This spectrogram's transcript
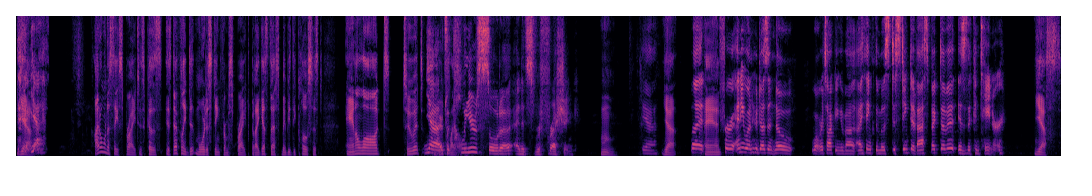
Yeah. yeah. I don't want to say Sprite just because it's definitely di- more distinct from Sprite, but I guess that's maybe the closest analog t- to it. Yeah, it's a like... clear soda and it's refreshing. Hmm. Yeah. Yeah. But and... for anyone who doesn't know what we're talking about, I think the most distinctive aspect of it is the container. Yes.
